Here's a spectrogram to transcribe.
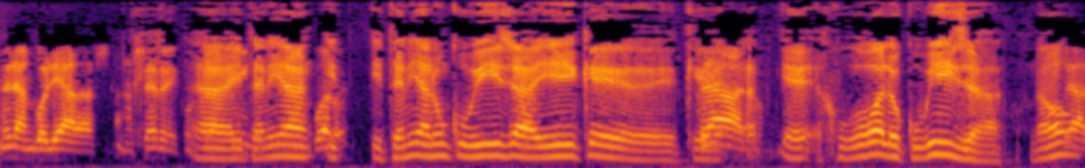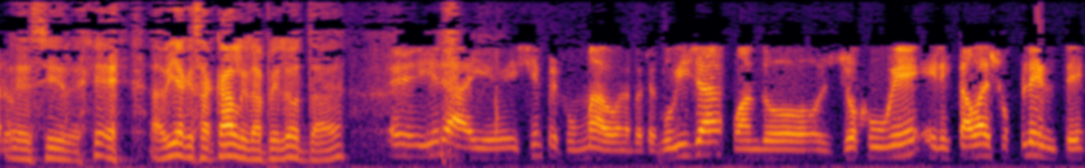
no eran goleadas, a no ser ah, y tenían y, tenían un cubilla ahí que, que jugó a lo cubilla, ¿no? Es decir, había que sacarle la pelota, ¿eh? eh y era y, siempre fumado con la pelota. Cubilla, cuando yo jugué, él estaba de suplente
